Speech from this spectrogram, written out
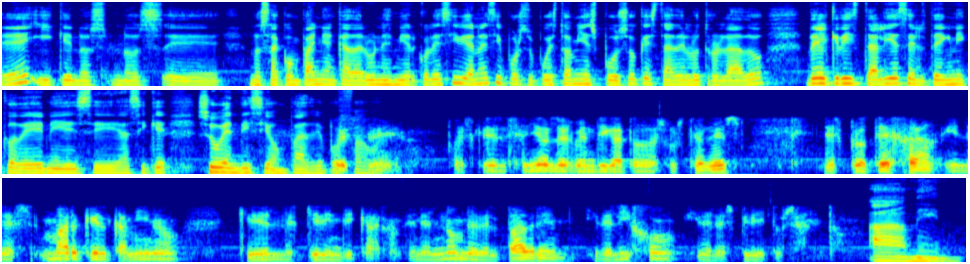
y que nos, nos, nos acompañan cada lunes, miércoles y viernes y por supuesto a mi esposo que está del otro lado del cristal y es el técnico de NS. Así que su bendición, Padre, por pues, favor. pues que el Señor les bendiga a todos ustedes, les proteja y les marque el camino que Él les quiere indicar. En el nombre del Padre, y del Hijo, y del Espíritu Santo. Amén.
